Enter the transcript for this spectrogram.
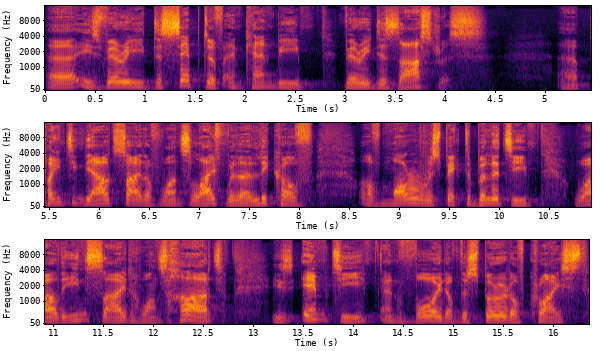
uh, is very deceptive and can be very disastrous. Uh, painting the outside of one's life with a lick of, of moral respectability, while the inside, one's heart, is empty and void of the Spirit of Christ,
